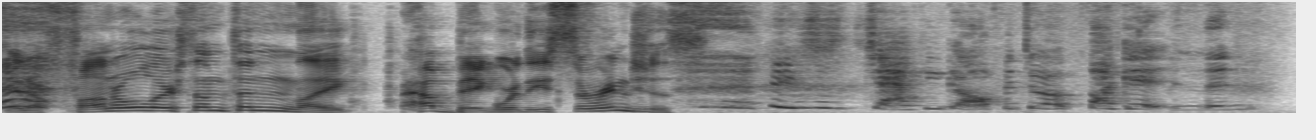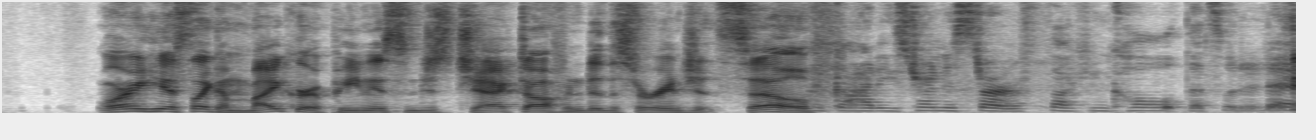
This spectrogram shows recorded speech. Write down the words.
in a funnel or something? Like, how big were these syringes? Jacking off into a bucket and then. Or he has like a micro penis and just jacked off into the syringe itself. Oh God, he's trying to start a fucking cult. That's what it is.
